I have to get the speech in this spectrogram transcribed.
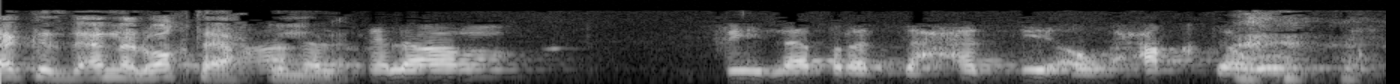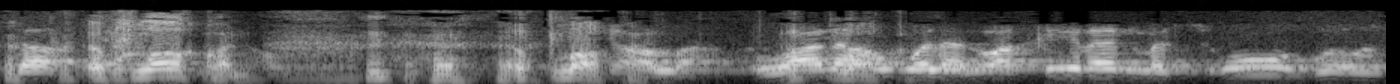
ركز لأن الوقت هذا يحكمنا. الكلام في نبرة تحدي أو حقد أو استهزاء إطلاقا. إن شاء إطلاقا الله. وأنا إطلاقاً. اولا وأخيرا مسؤول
